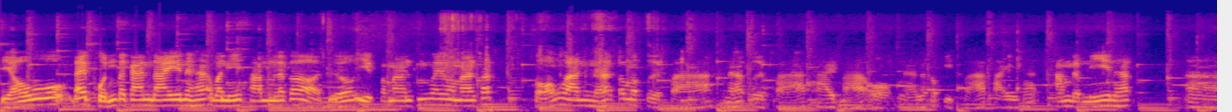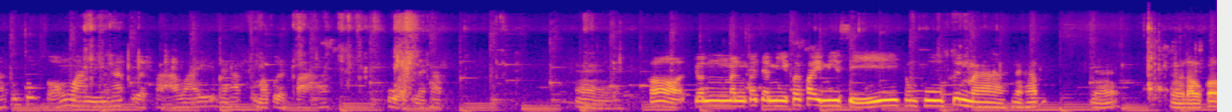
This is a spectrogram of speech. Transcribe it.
เดี๋ยวได้ผลประการใดนะฮะวันนี้ทำแล้วก็เดี๋ยวอีกประมาณทิ้งไว้ประมาณสักสองวันนะฮะก็มาเปิดฝานะครับเปิดฝาคลายฝาออกนะแล้วก็ปิดฝาไปนะฮะทำแบบนี้นะครับ ทุกๆสองวันนะฮะเปิดฝาไว้นะครับ มาเปิดฝาขวดนะครับอ่าก็จนมันก็จะมีค่อยๆมีสีชมพูขึ้นมานะครับนะเเราก็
